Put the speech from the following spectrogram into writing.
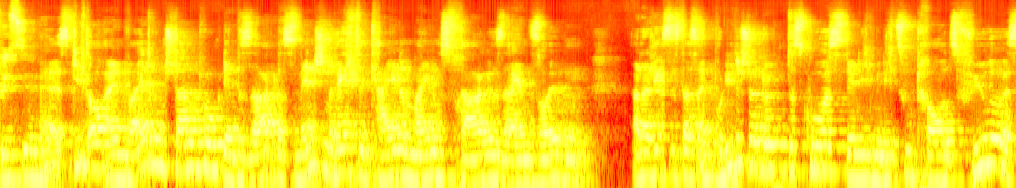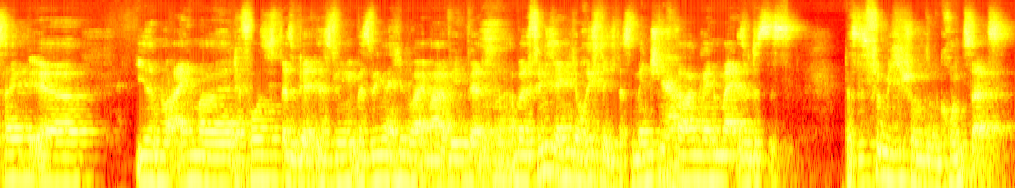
ja, Es gibt auch einen weiteren Standpunkt, der besagt, dass Menschenrechte keine Meinungsfrage sein sollten. Allerdings ist das ein politischer Diskurs, den ich mir nicht zutraue zu führen, weshalb er ihr nur einmal der Vorsicht, also deswegen, weswegen er hier nur einmal erwähnt werden soll. Aber das finde ich eigentlich auch richtig, dass Menschenfragen keine Meinung, also das ist, das ist für mich schon so ein Grundsatz.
